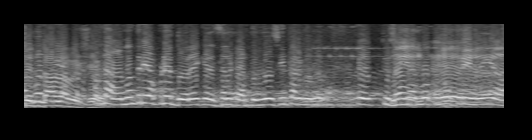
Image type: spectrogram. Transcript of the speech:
ਚਿੰਤਾ ਦਾ ਵਿਸ਼ਾ ਹੈ। ਪ੍ਰਧਾਨ ਮੰਤਰੀ ਆਪਣੇ ਦੌਰੇ ਕੈਨਸਲ ਕਰ ਦਿੰਦੇ ਸੀ ਪਰ ਗੁਰੂ- ਤੁਸੀਂ ਮੁੱਖ ਮੰਤਰੀ ਨਹੀਂ ਆ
